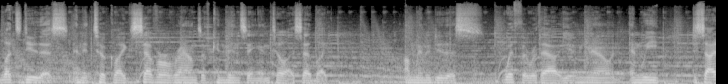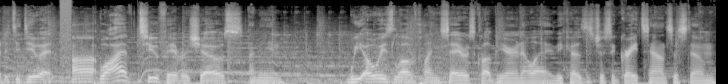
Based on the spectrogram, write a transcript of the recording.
let's do this. And it took like several rounds of convincing until I said like I'm gonna do this with or without you, you know. And, and we decided to do it. Uh, well, I have two favorite shows. I mean. We always love playing Sayers Club here in LA because it's just a great sound system,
